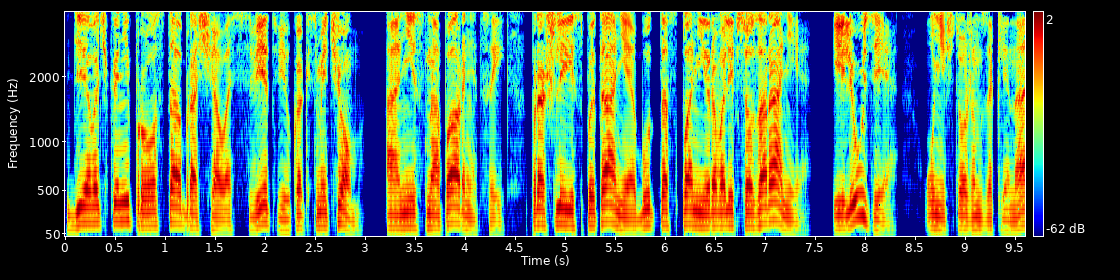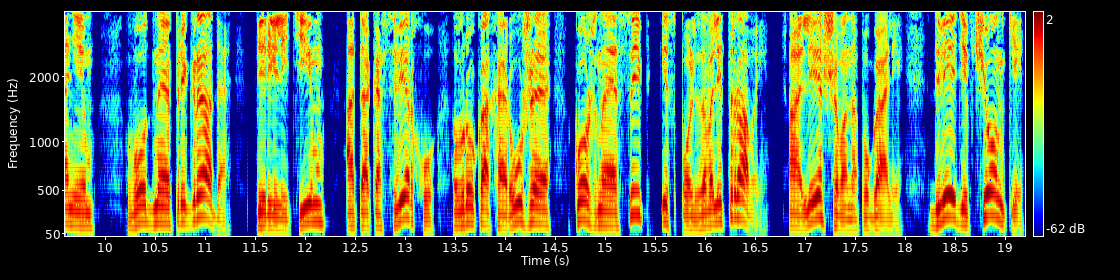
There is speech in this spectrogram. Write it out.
девочка не просто обращалась с ветвью, как с мечом. Они с напарницей прошли испытания, будто спланировали все заранее. Иллюзия, уничтожим заклинанием, водная преграда, перелетим, атака сверху, в руках оружие, кожная сыпь, использовали травы. А Лешего напугали. Две девчонки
